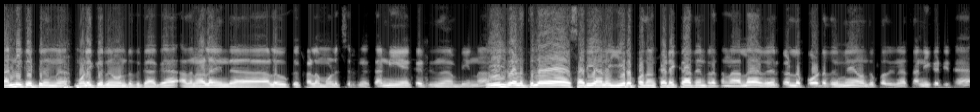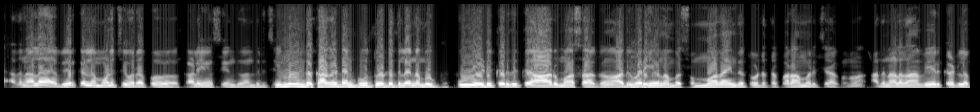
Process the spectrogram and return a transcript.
தண்ணி கட்டுங்க முளைக்கிறதுன்றதுக்காக. அதனால இந்த அளவுக்கு களை முளைச்சிருக்குங்க. தண்ணி ஏன் கட்டிருந்தேன் அப்படின்னா வெயில் காலத்துல சரியான ஈரப்பதம் கிடைக்காதுன்றதுனால வேர்க்கடலை போட்டதுமே வந்து பாத்தீங்கன்னா தண்ணி கட்டிட்டேன். அதனால வேர்க்கடலை முளைச்சி வரப்போ களையும் சேர்ந்து வந்துருச்சு. இன்னும் இந்த காக்கட்டான் பூ தோட்டத்துல நம்ம பூ எடுக்கிறதுக்கு ஆறு மாசம் ஆகும். அது வரையும் நம்ம சும்மா தான் இந்த தோட்டத்தை பராமரிச்சாகணும் அதனாலதான் வேர்க்கடல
